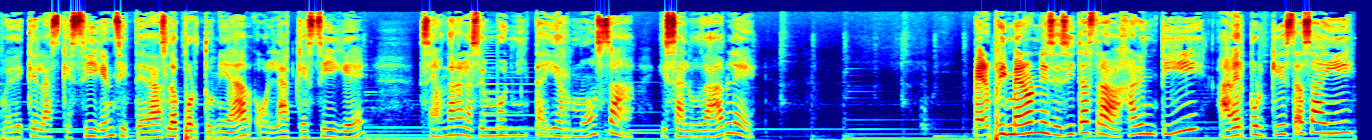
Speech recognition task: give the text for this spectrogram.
puede que las que siguen, si te das la oportunidad, o la que sigue, sea una relación bonita y hermosa y saludable. Pero primero necesitas trabajar en ti. A ver, ¿por qué estás ahí?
